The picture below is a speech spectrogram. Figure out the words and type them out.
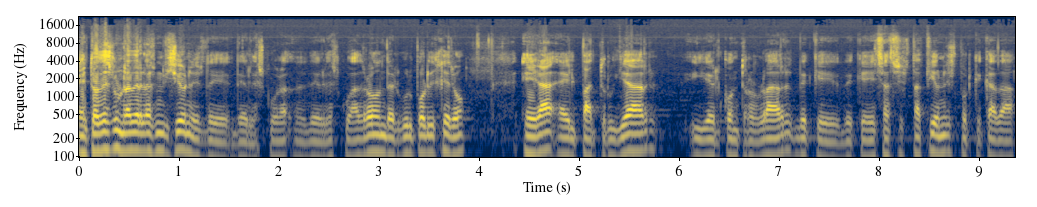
Entonces, una de las misiones del, escuadrón, del grupo ligero, era el patrullar y el controlar de que, de que esas estaciones, porque cada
